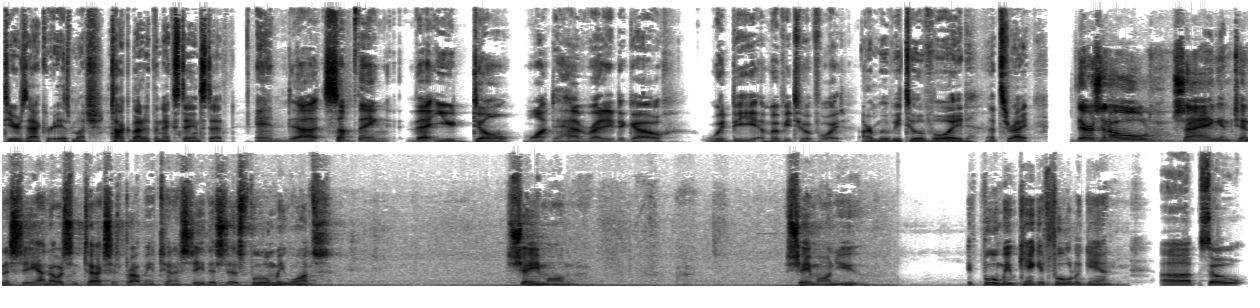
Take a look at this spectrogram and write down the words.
Dear Zachary as much. Talk about it the next day instead. And uh, something that you don't want to have ready to go would be a movie to avoid. Our movie to avoid. That's right. There's an old saying in Tennessee, I know it's in Texas, probably in Tennessee, that says, Fool me once, shame on shame on you. If fool me, we can't get fooled again. Uh, so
